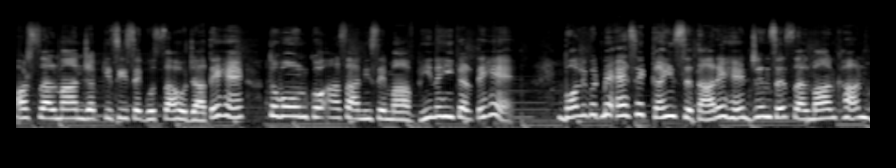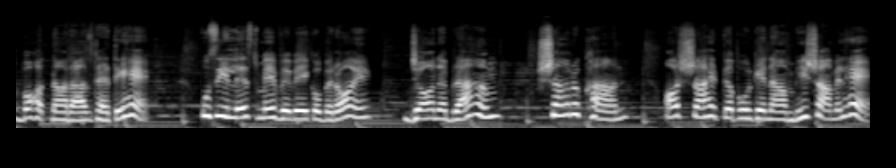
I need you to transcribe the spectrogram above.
और सलमान जब किसी से गुस्सा हो जाते हैं तो वो उनको आसानी से माफ़ भी नहीं करते हैं। बॉलीवुड में ऐसे कई सितारे हैं जिनसे सलमान खान बहुत नाराज़ रहते हैं। उसी लिस्ट में विवेक ओबेरॉय, जॉन अब्राहम, शाहरुख खान और शाहिद कपूर के नाम भी शामिल हैं।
